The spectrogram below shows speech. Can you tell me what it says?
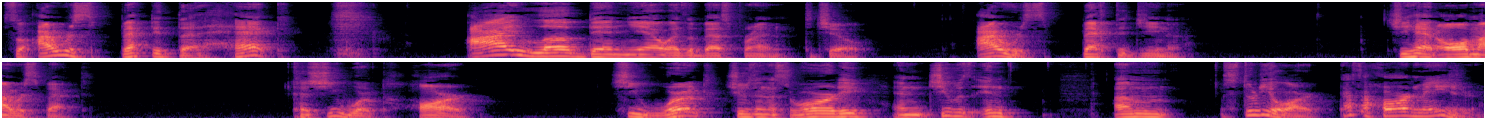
So I respected the heck. I love Danielle as a best friend to chill. I respected Gina. She had all my respect because she worked hard. She worked, she was in a sorority, and she was in um studio art. That's a hard major.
